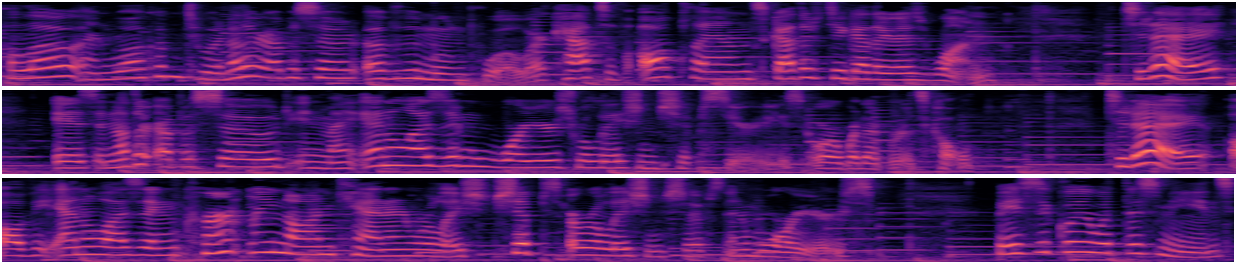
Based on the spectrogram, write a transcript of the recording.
Hello, and welcome to another episode of The Moonpool, where cats of all clans gather together as one. Today is another episode in my Analyzing Warriors Relationship series, or whatever it's called. Today, I'll be analyzing currently non canon relationships or relationships in Warriors. Basically, what this means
